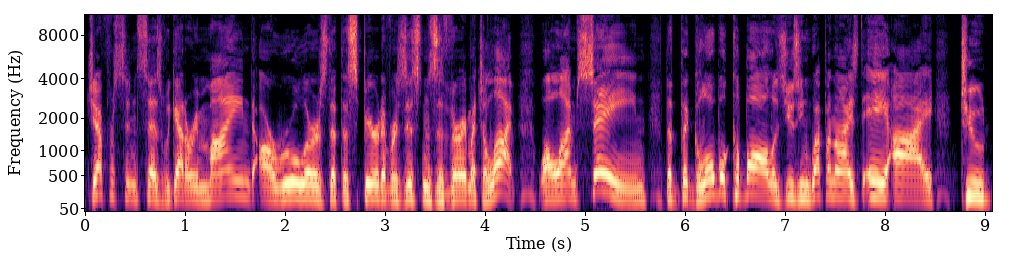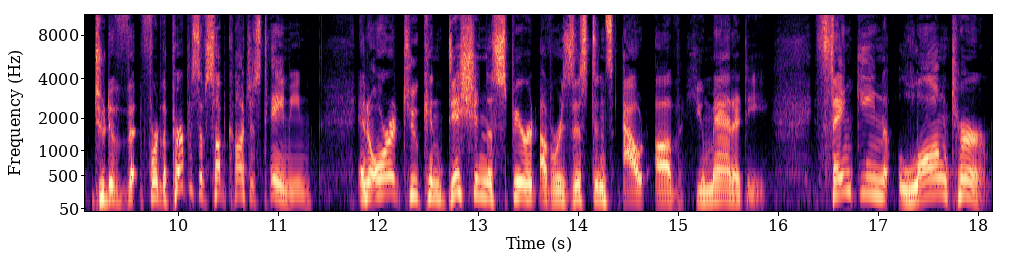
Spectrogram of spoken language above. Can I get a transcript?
Jefferson says we got to remind our rulers that the spirit of resistance is very much alive. While I'm saying that the global cabal is using weaponized AI to to for the purpose of subconscious taming in order to condition the spirit of resistance out of humanity. Thinking long term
